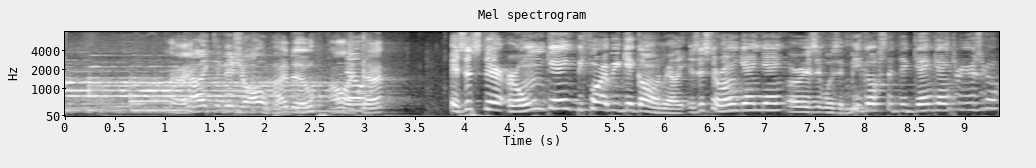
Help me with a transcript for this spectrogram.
I like the visual open. I do. I like Now- that. Is this their own gang? Before we get going, really, is this their own gang gang, or is it was it Migos that did gang gang three years ago,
